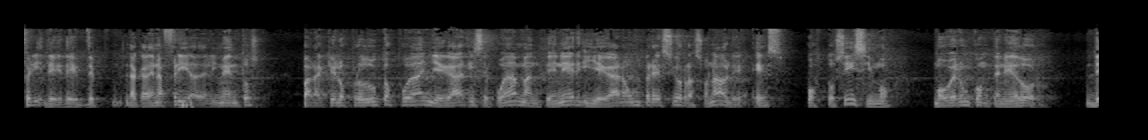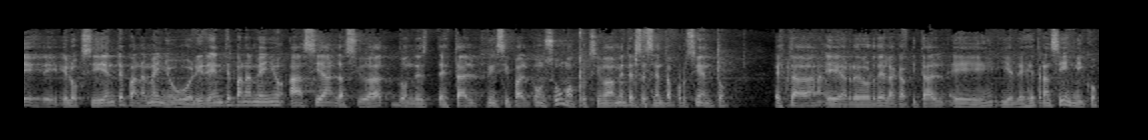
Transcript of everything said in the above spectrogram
de, la cadena fría de alimentos para que los productos puedan llegar y se puedan mantener y llegar a un precio razonable. Es costosísimo mover un contenedor desde el occidente panameño o el oriente panameño hacia la ciudad donde está el principal consumo, aproximadamente el 60% está eh, alrededor de la capital eh, y el eje transísmico,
